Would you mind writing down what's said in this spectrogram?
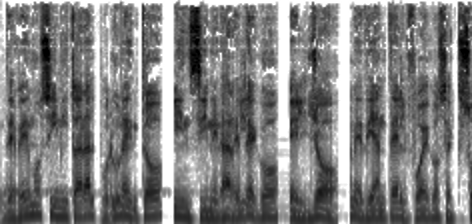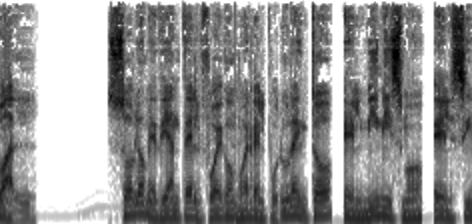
debemos imitar al purulento, incinerar el ego, el yo, mediante el fuego sexual. Solo mediante el fuego muere el purulento, el mí mismo, el sí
